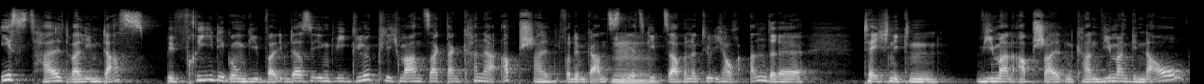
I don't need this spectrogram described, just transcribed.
isst halt, weil ihm das Befriedigung gibt, weil ihm das irgendwie glücklich macht und sagt, dann kann er abschalten von dem Ganzen. Mhm. Jetzt gibt es aber natürlich auch andere Techniken, wie man abschalten kann, wie man genau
